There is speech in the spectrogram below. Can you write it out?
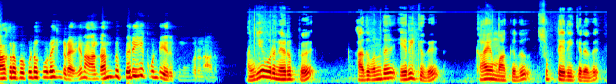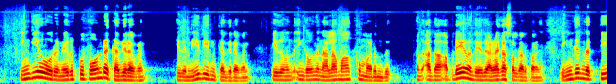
பார்க்குறப்ப கூட கூடயும் கிடையாது. ஏன்னா அந்த அன்பு பெருகி கொண்டே இருக்கும் ஒவ்வொரு நாளும். அங்கேயே ஒரு நெருப்பு அது வந்து எரிக்குது காயமாக்குது சுட்டெரிக்கிறது. இங்கேயும் ஒரு நெருப்பு போன்ற கதிரவன் இது நீதியின் கதிரவன் இது வந்து இங்கே வந்து நலமாக்கும் மருந்து. அது அதை அப்படியே வந்து எது அழகாக சொல்கிறாரு பாருங்க. இங்கே இந்த தீ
